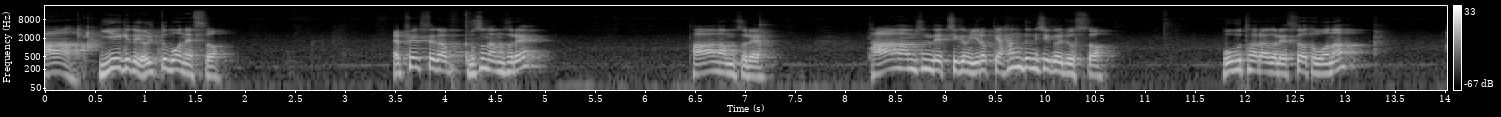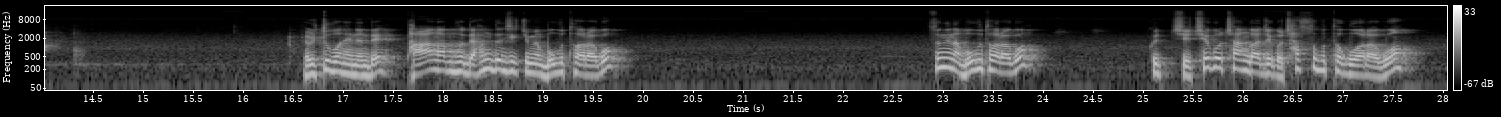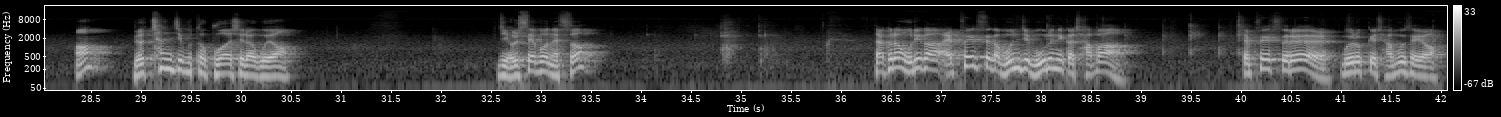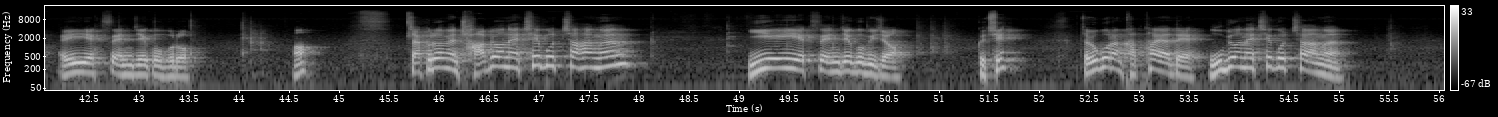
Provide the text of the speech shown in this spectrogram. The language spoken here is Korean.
다. 이 얘기도 12번 했어. fx가 무슨 함수래? 다항함수래. 다항함수인데 지금 이렇게 항등식을 줬어. 뭐부터 하라 그랬어, 도원아? 12번 했는데 다항함수인데 항등식 주면 뭐부터 하라고? 승윤아 뭐부터 하라고? 그치 최고차항 가지고 차수부터 구하라고? 어? 몇 찬지부터 구하시라고요? 이제 13번 했어? 자 그럼 우리가 fx가 뭔지 모르니까 잡아 fx를 뭐 이렇게 잡으세요 axn제곱으로 어? 자 그러면 좌변의 최고차항은 2axn제곱이죠 그치? 자 요거랑 같아야 돼 우변의 최고차항은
